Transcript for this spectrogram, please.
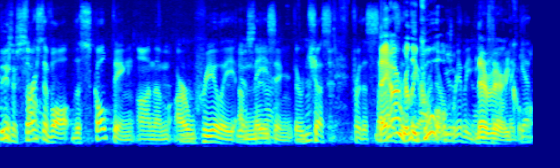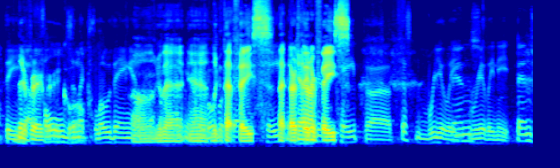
These are first of all, the sculpting on them are mm-hmm. really they are. amazing. They're mm-hmm. just for the size They are really they cool. they're, really They're detailed. very They cool. Get the, They're uh, very, very folds in the cool. clothing. And, Oh, look at that! you know, Yeah, Boba look at that Fett's face, cape that Darth and Vader Vader's face. cape, uh, just really, Ben's- really neat. Ben's.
